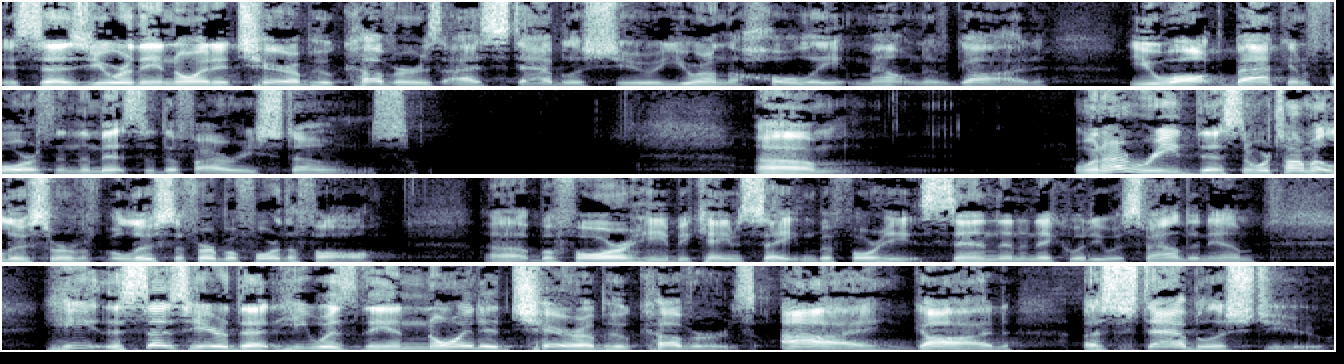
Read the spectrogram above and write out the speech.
it says, You are the anointed cherub who covers, I established you. You are on the holy mountain of God. You walked back and forth in the midst of the fiery stones. Um, when I read this, and we're talking about Lucifer, Lucifer before the fall, uh, before he became Satan, before he sin and iniquity was found in him. he, it says here that he was the anointed cherub who covers. I, God, established you.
